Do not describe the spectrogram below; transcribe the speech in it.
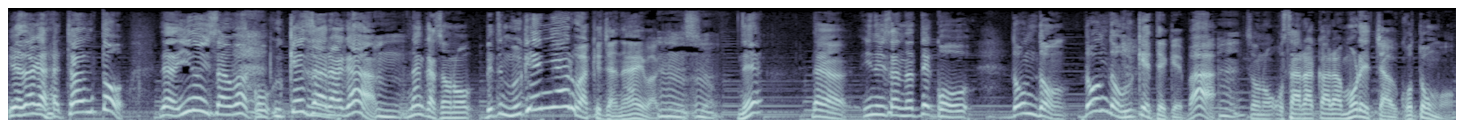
いや、だから、ちゃんと、だから、乾さんは、こう、受け皿が、うんうんなんかその、別に無限にあるわけじゃないわけですよ。うんね？だから、乾さんだって、こう、どんどん、どんどん受けていけば、うんその、お皿から漏れちゃうことも、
